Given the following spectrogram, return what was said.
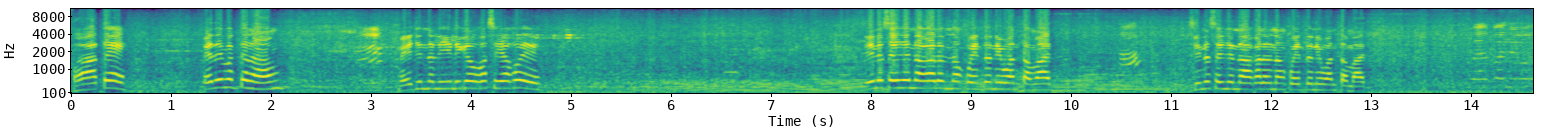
Mga ate, pwede magtanong? Medyo naliligaw kasi ako eh. Sino sa inyo nakalam ng kwento ni Juan Tamad? Ha? Sino sa inyo nakalam ng kwento ni Juan Tamad? Wala na yung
